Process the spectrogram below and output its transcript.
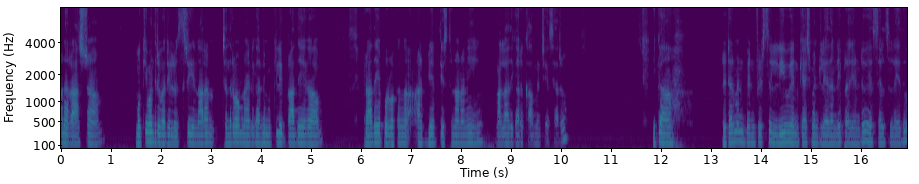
మన రాష్ట్ర ముఖ్యమంత్రి వర్యులు శ్రీ నారా చంద్రబాబు నాయుడు గారిని మిక్కిలి ప్రాధేయగా ప్రాధేయపూర్వకంగా అభ్యర్థిస్తున్నానని మల్లాది గారు కామెంట్ చేశారు. ఇక రిటైర్మెంట్ బెనిఫిట్స్ లీవ్ ఎన్‌కాష్‌మెంట్ లేదండి ప్రజెంట్ ఎస్ఎల్స్ లేదు.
